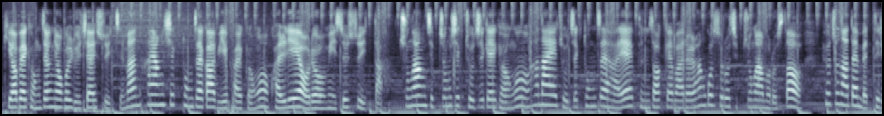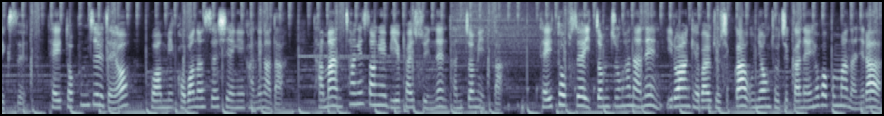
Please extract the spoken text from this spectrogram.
기업의 경쟁력을 유지할 수 있지만 하향식 통제가 미흡할 경우 관리에 어려움이 있을 수 있다. 중앙 집중식 조직의 경우 하나의 조직 통제하에 분석 개발을 한 곳으로 집중함으로써 표준화된 매트릭스, 데이터 품질 제어, 보안 및 거버넌스 시행이 가능하다. 다만 창의성에 미흡할 수 있는 단점이 있다. 데이터옵스의 이점 중 하나는 이러한 개발 조직과 운영 조직 간의 협업뿐만 아니라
